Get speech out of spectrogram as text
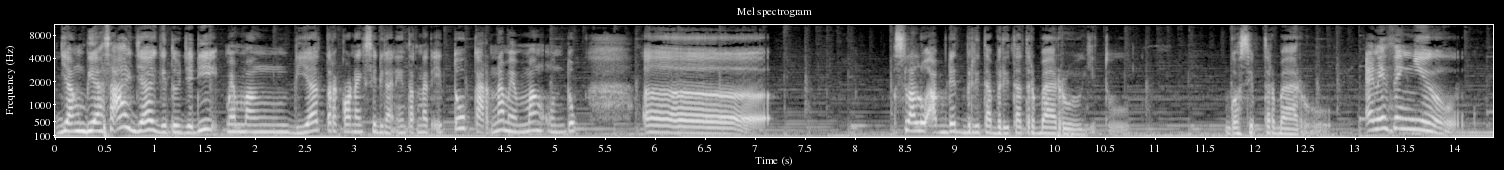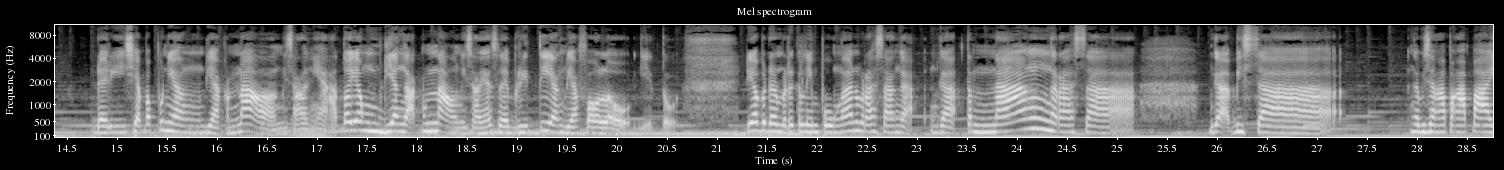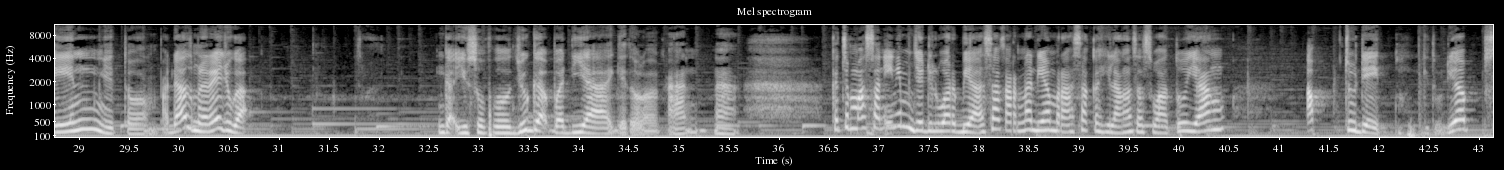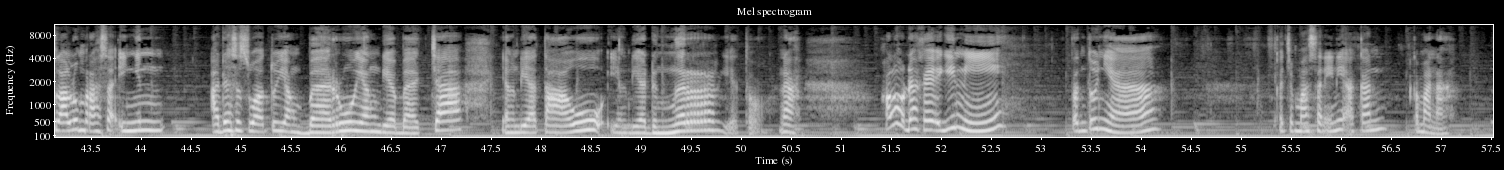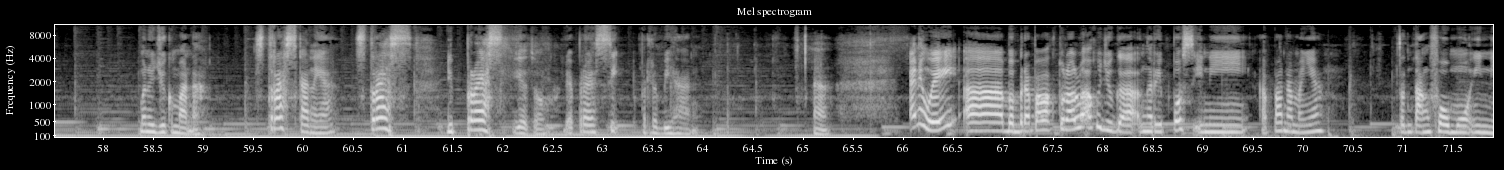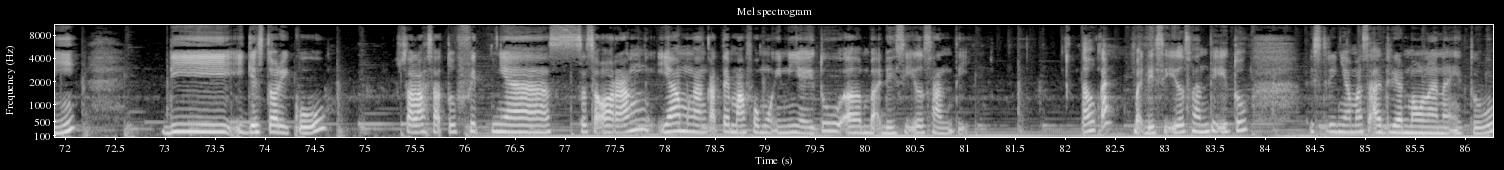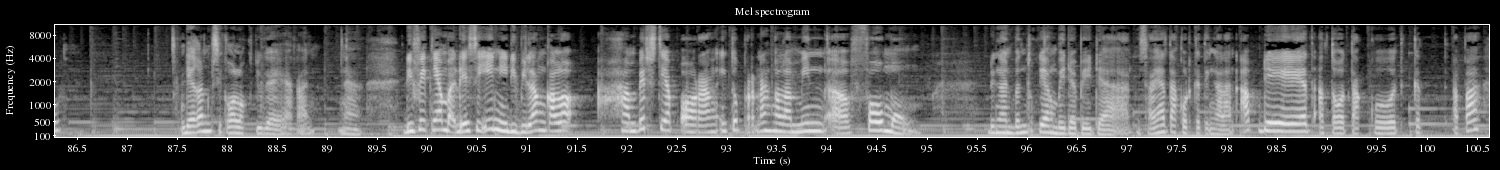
yang biasa aja gitu. Jadi memang dia terkoneksi dengan internet itu karena memang untuk uh, selalu update berita-berita terbaru gitu, gosip terbaru, anything new? Dari siapa pun yang dia kenal misalnya. Atau yang dia nggak kenal misalnya selebriti yang dia follow gitu. Dia benar-benar kelimpungan merasa nggak nggak tenang ngerasa nggak bisa nggak bisa ngapa-ngapain gitu. Padahal sebenarnya juga nggak useful juga buat dia gitu loh kan. Nah kecemasan ini menjadi luar biasa karena dia merasa kehilangan sesuatu yang up to date gitu dia selalu merasa ingin ada sesuatu yang baru yang dia baca, yang dia tahu, yang dia denger gitu. Nah, kalau udah kayak gini, tentunya kecemasan ini akan ke mana? Menuju ke mana? Stres kan ya? Stres, depres gitu, depresi berlebihan. Nah, anyway, uh, beberapa waktu lalu aku juga nge-repost ini apa namanya tentang FOMO ini di IG storyku salah satu fitnya seseorang yang mengangkat tema FOMO ini yaitu uh, Mbak Desi Ilsanti. Tahu kan Mbak Desi Ilsanti itu istrinya Mas Adrian Maulana itu dia kan psikolog juga ya kan. Nah, di fitnya Mbak Desi ini dibilang kalau hampir setiap orang itu pernah ngalamin uh, FOMO dengan bentuk yang beda-beda. Misalnya takut ketinggalan update atau takut ke, apa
